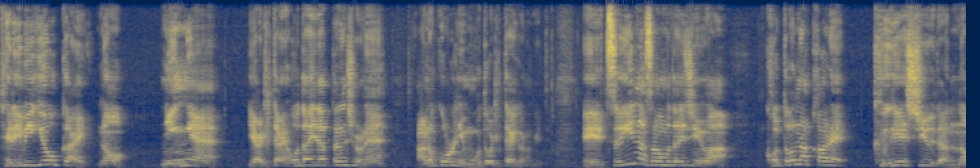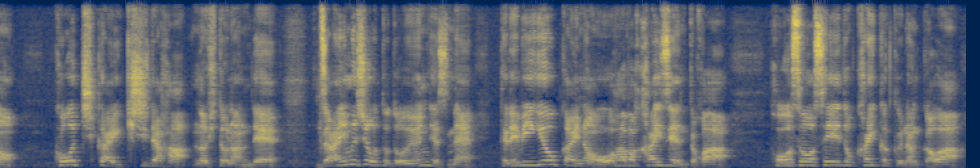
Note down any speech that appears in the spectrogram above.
テレビ業界の人間、やりたい放題だったんでしょうね。あの頃に戻りたいかなけえー、次の総務大臣は、事なかれ公家集団の宏池会岸田派の人なんで、財務省と同様にですね、テレビ業界の大幅改善とか、放送制度改革なんかは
